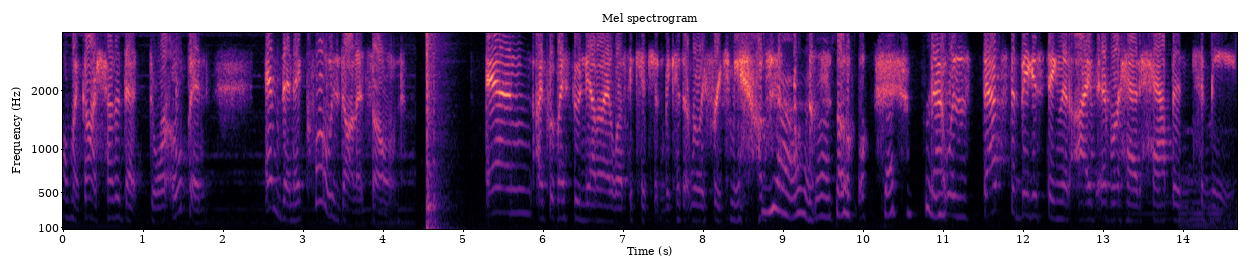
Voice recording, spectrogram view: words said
oh my gosh, how did that door open? And then it closed on its own. And I put my spoon down and I left the kitchen because it really freaked me out. Yeah, oh my gosh, So that's, that's pretty. that was that's the biggest thing that I've ever had happen to me.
